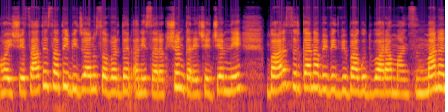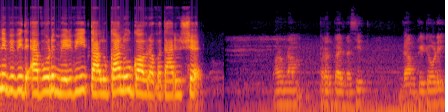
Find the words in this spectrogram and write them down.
હોય છે. સાથે સાથે બીજાનું સંવર્ધન અને સંરક્ષણ કરે છે. જેમને ભારત સરકારના વિવિધ વિભાગો દ્વારા માન સન્માન અને વિવિધ એવોર્ડ મેળવી તાલુકાનું ગૌરવ વધાર્યું છે. મારું નામ ભરતભાઈ નસીદ, ગામ ટીટોળી,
